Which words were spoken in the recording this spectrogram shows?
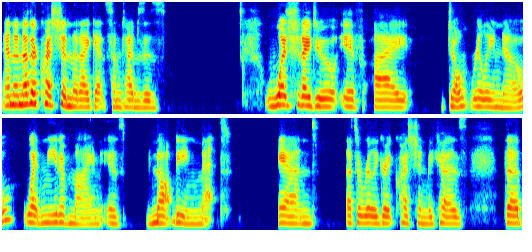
And another question that I get sometimes is what should I do if I don't really know what need of mine is not being met? And that's a really great question because the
